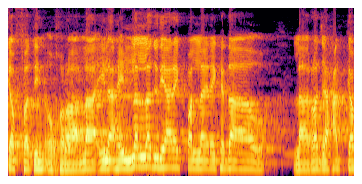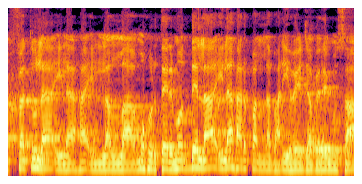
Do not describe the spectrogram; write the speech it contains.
কাফাতিন উখরা। লা ইলাহা ইল্লাল্লাহ যদি আরেক পাল্লায় রেখে দাও। লা রাজাহাত কাফাতু লা ইলাহা ইল্লাল্লাহ। মুহূর্তের মধ্যে লা ইলাহার পাল্লা ভারী হয়ে যাবে রে মুসা।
